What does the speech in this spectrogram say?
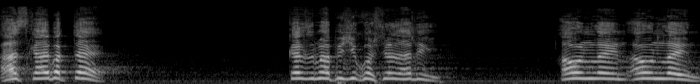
आज काय बघताय? कर्जमाफीची घोषणा झाली. ऑनलाईन ऑनलाईन.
